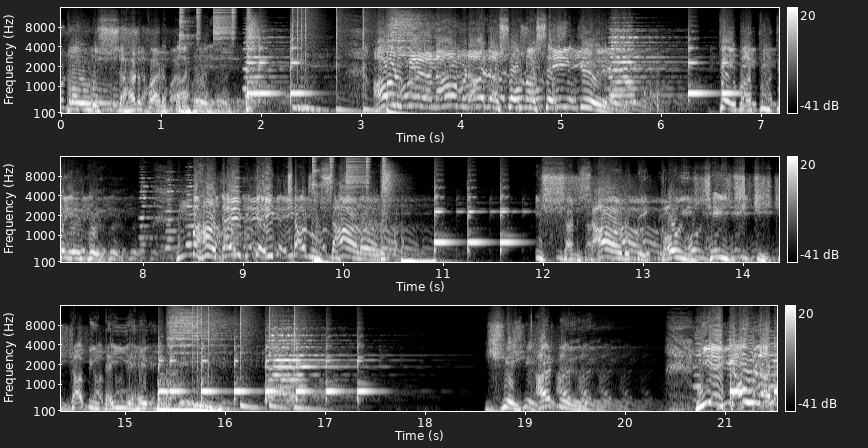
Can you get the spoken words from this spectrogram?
करोड़ शहर पड़ता है। और मेरा नाम राजा सोना सिंह। देवाती देव। महादेव के इच्छा अनुसार इस संसार में कोई चीज़ की कमी नहीं है। ये धन, ये दौलत,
